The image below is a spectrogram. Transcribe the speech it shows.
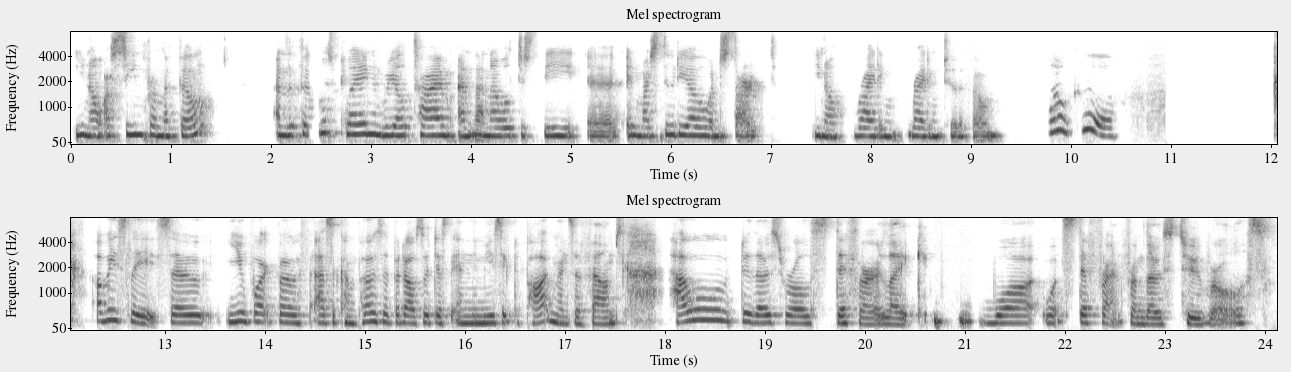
you know, a scene from the film. And the film is playing in real time, and then I will just be uh, in my studio and start, you know, writing writing to the film. Oh, cool obviously so you've worked both as a composer but also just in the music departments of films how do those roles differ like what what's different from those two roles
